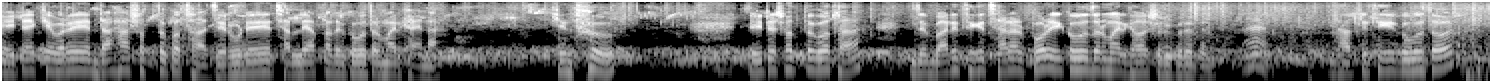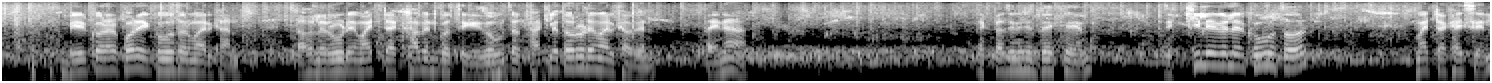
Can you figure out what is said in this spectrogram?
এইটা একেবারে ডাহা সত্য কথা যে রোডে ছাড়লে আপনাদের কবুতর মায়ের খায় না। কিন্তু এইটা সত্য কথা যে বাড়ি থেকে ছাড়ার পরেই কবুতর মায়ের খাওয়া শুরু করে দেন। হ্যাঁ। ধাপটি থেকে কবুতর বের করার পরেই কবুতর মায়ের খান। তাহলে রোডে মারটা খাবেন থেকে কবুতর থাকলে তো রোডে মায়ের খাবেন তাই না? একটা জিনিস দেখেন যে কি লেভেলের কবুতর মারটা খাইছেন।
